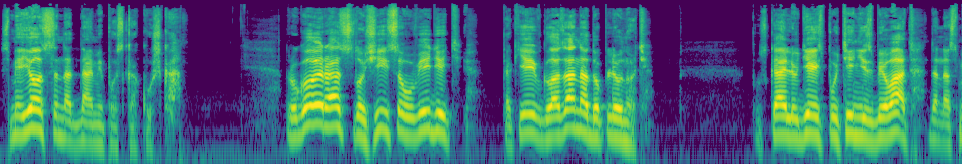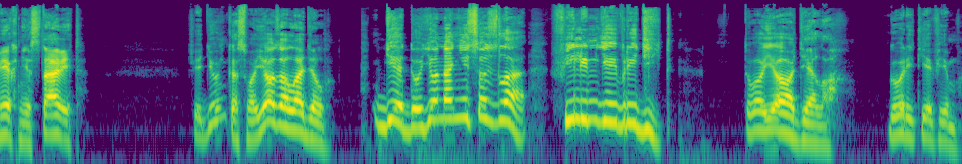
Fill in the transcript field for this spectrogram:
Смеется над нами пускакушка. Другой раз случится увидеть, так ей в глаза надо плюнуть. Пускай людей с пути не сбиват, да на смех не ставит. Федюнька свое заладил. «Деду, она не со зла, Филин ей вредит». «Твое дело», — говорит Ефим.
